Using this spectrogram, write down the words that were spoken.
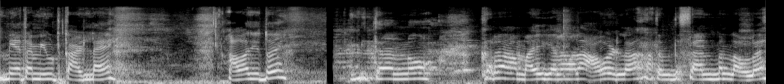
मी आता म्यूट काढलाय. आवाज येतोय? मित्रांनो खरं माईक आहे मला आवडला. आता मी तर फॅन पण लावलाय.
